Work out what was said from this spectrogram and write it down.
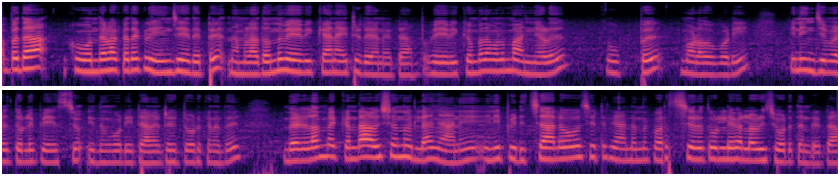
അപ്പോൾ ഇതാ കൂന്തളൊക്കെ അത് ക്ലീൻ ചെയ്തിട്ട് നമ്മളതൊന്ന് വേവിക്കാനായിട്ട് ഇടുകയാണ് കേട്ടോ. അപ്പോൾ വേവിക്കുമ്പോൾ നമ്മൾ മഞ്ഞൾ ഉപ്പ് മുളക് പൊടി പിന്നെ ഇഞ്ചി വെളുത്തുള്ളി പേസ്റ്റും ഇതും കൂടിയിട്ടാണ് ഇട്ട് കൊടുക്കുന്നത് വെള്ളം വെക്കേണ്ട ആവശ്യമൊന്നുമില്ല. ഞാൻ ഇനി പിടിച്ചാലോ വെച്ചിട്ട് ഞാനൊന്ന് കുറച്ചൊരു തുള്ളി വെള്ളം ഒഴിച്ചു കൊടുത്തിട്ടുണ്ട് കേട്ടോ.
